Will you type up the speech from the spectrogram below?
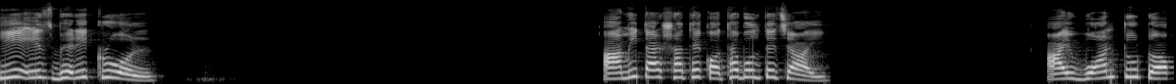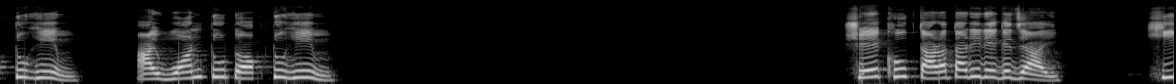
he is very cruel আমি তার সাথে কথা বলতে চাই। I want to talk to him I want to talk to him সে খুব তাড়াতাড়ি রেগে যায়। He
